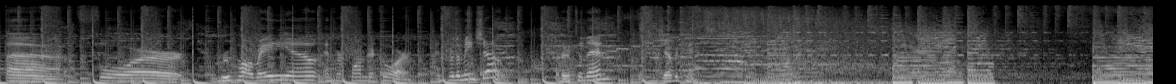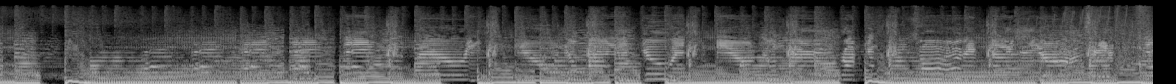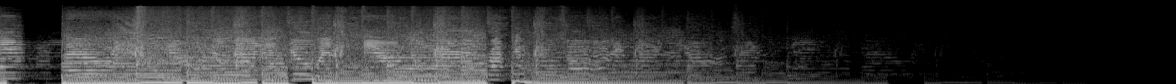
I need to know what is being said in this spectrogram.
Uh, for RuPaul Radio and Perform Decor, and for the main show. But until then, this is Joe Betance.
